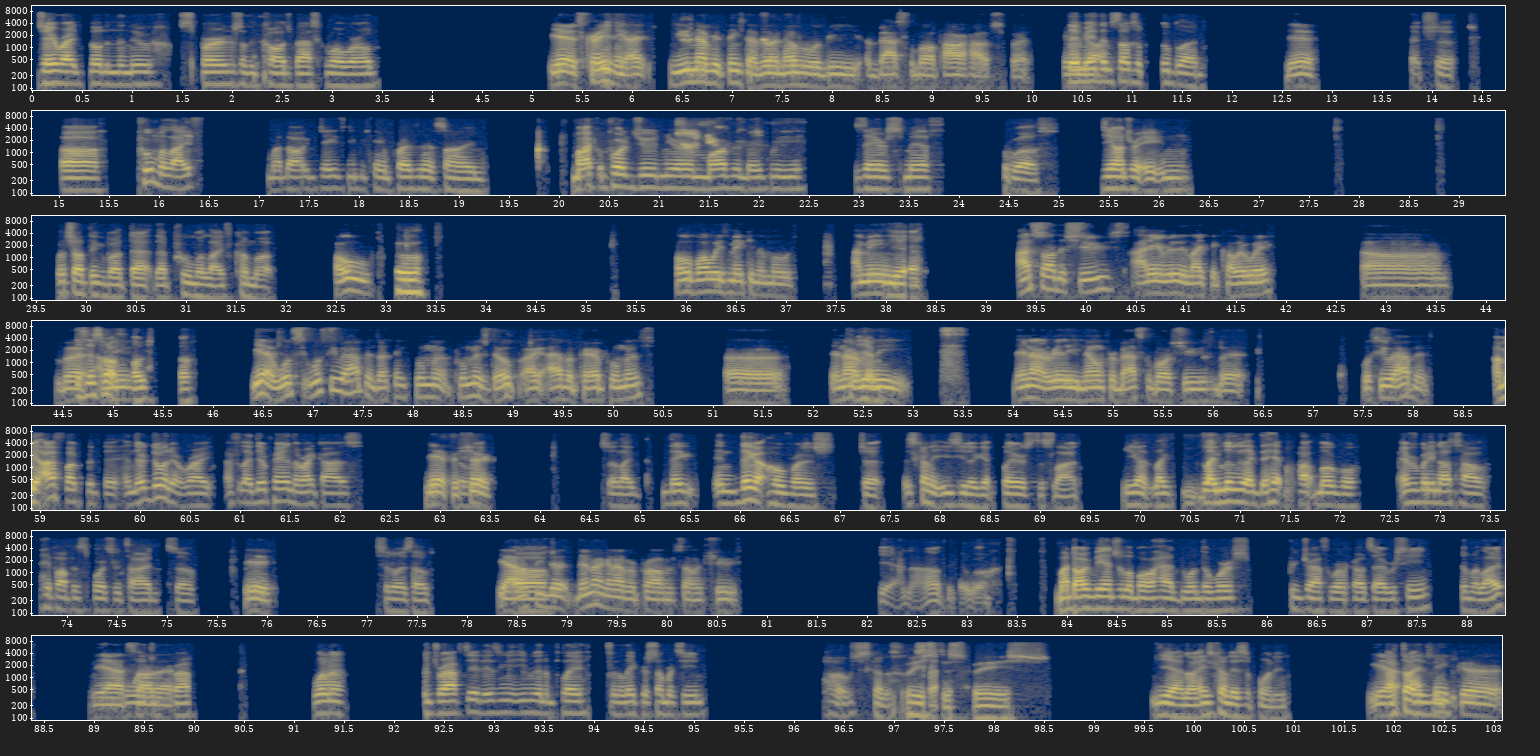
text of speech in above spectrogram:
Jay Wright building the new Spurs of the college basketball world. Yeah, it's crazy. I you never think that Villanova would be a basketball powerhouse, but They made are. themselves a blue blood Yeah. type shit. Uh, Puma Life. My dog Jay Z became president. Signed Michael Porter Jr., Marvin Bagley, Zhaire Smith. Who else? DeAndre Ayton. What y'all think about that? That Puma Life come up. Oh. Cool. Hov always making the moves. I mean, Yeah, I saw the shoes. I didn't really like the colorway. Um, but is this I about mean, function? yeah, we'll see, we'll see what happens. I think Puma Puma's dope. I, I have a pair of Pumas. Uh, they're not Yeah. really they're not really known for basketball shoes, but we'll see what happens. I mean, I fuck with it, and they're doing it right. I feel like they're paying the right guys. Yeah, for So, like, sure. So like they and they got Hov running shit. It's kind of easy to get players to slide. You got like like literally like the hip hop mogul. Everybody knows how hip hop and sports are tied, so Yeah, should always help. yeah. I don't Uh, think that they're not gonna have a problem selling shoes. Yeah, no, I don't think they will. My dog LiAngelo Ball had one of the worst pre-draft workouts I ever seen in my life. Yeah, I saw When that. draft- When drafted, isn't even going to play for the Lakers summer team. Oh, which is kind of Space to space. Yeah, no, he's kind of disappointing. Yeah, I thought I he was gonna think uh,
